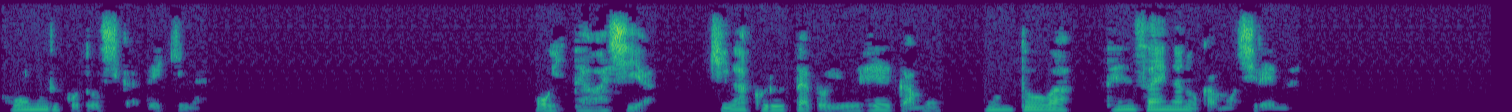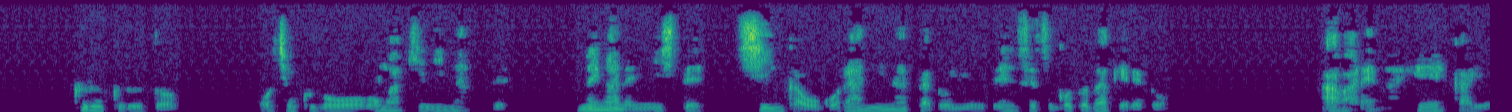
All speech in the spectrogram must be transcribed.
葬ることしかできない。おいたわしや気が狂ったという陛下も本当は天才なのかもしれない。くるくるとお直後をお巻きになって、メガネにして進化をご覧になったという伝説ごとだけれど、哀れな陛下よ。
